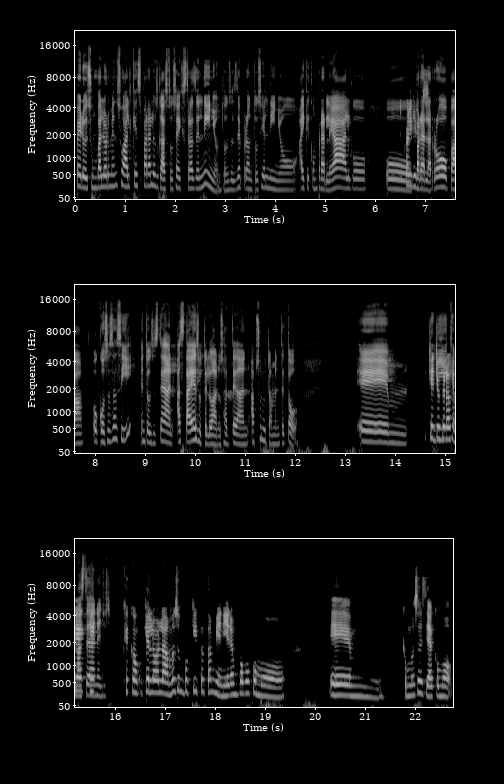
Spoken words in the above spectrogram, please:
pero es un valor mensual que es para los gastos extras del niño. Entonces, de pronto, si el niño hay que comprarle algo o para la ropa o cosas así, entonces te dan, hasta eso te lo dan, o sea, te dan absolutamente todo. Em, que yo creo ¿qué que, más te dan ellos? Que, que, lo hablábamos un poquito también y era un poco como, em, ¿cómo se decía? Como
